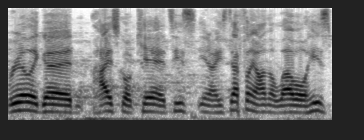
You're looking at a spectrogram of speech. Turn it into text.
really good high school kids. He's you know he's definitely on the level. He's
